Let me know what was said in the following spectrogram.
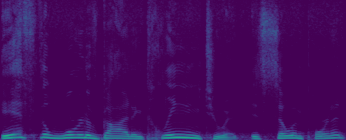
If the Word of God and clinging to it is so important,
